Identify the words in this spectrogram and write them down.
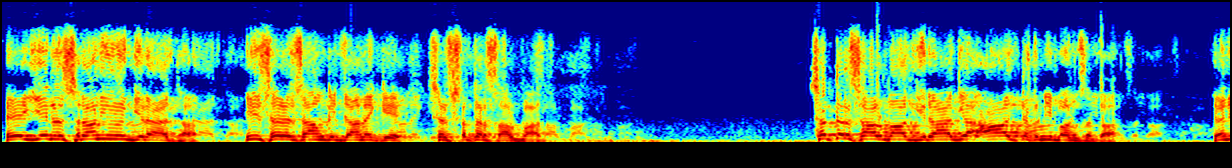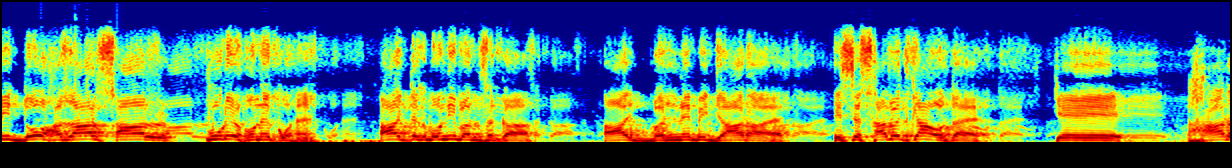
اے، یہ نصرانیوں نے گرایا تھا۔ اس السلام کے جانے کے صرف ستر سال بعد۔ ستر سال بعد گرایا گیا، آج تک نہیں بن سکا۔ یعنی دو ہزار سال پورے ہونے کو ہیں۔ آج تک وہ نہیں بن سکا۔ آج بننے بھی جا رہا ہے۔ اس سے ثابت کیا ہوتا ہے کہ ہر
